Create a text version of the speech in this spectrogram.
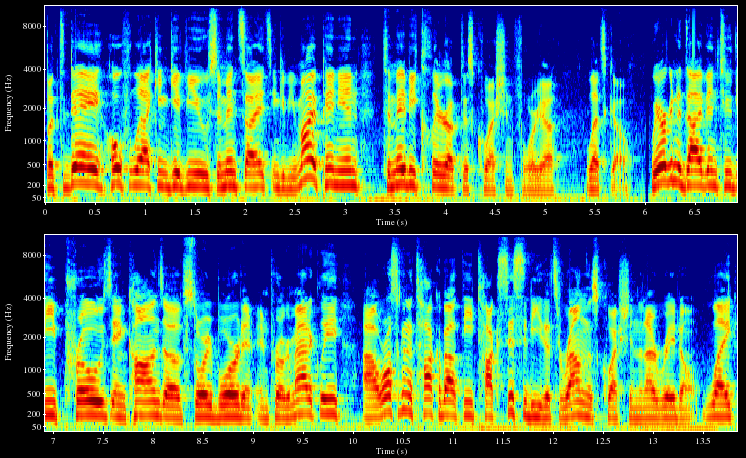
But today, hopefully, I can give you some insights and give you my opinion to maybe clear up this question for you. Let's go. We are going to dive into the pros and cons of storyboard and, and programmatically. Uh, we're also going to talk about the toxicity that's around this question that I really don't like.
